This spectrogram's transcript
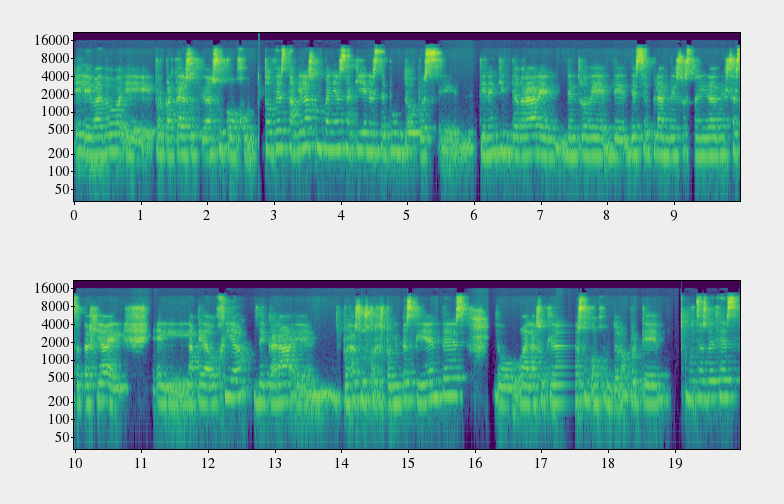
elevado por parte de la sociedad en su conjunto. Entonces, también las compañías aquí en este punto pues eh, tienen que integrar dentro de, ese plan de sostenibilidad, de esa estrategia, la pedagogía de cara eh, pues a sus correspondientes clientes o, a la sociedad en su conjunto, ¿no? Porque muchas veces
